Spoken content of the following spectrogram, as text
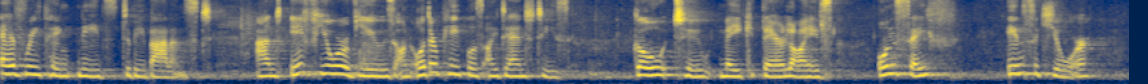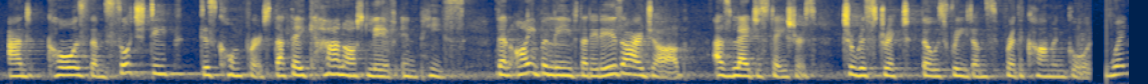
Everything needs to be balanced. And if your views on other people's identities go to make their lives unsafe, insecure, and cause them such deep discomfort that they cannot live in peace, then I believe that it is our job as legislators to restrict those freedoms for the common good. When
